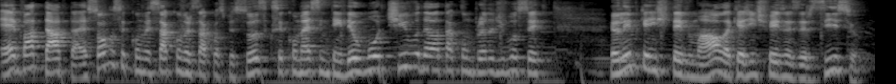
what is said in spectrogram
é batata. É só você começar a conversar com as pessoas que você começa a entender o motivo dela estar tá comprando de você. Eu lembro que a gente teve uma aula que a gente fez um exercício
